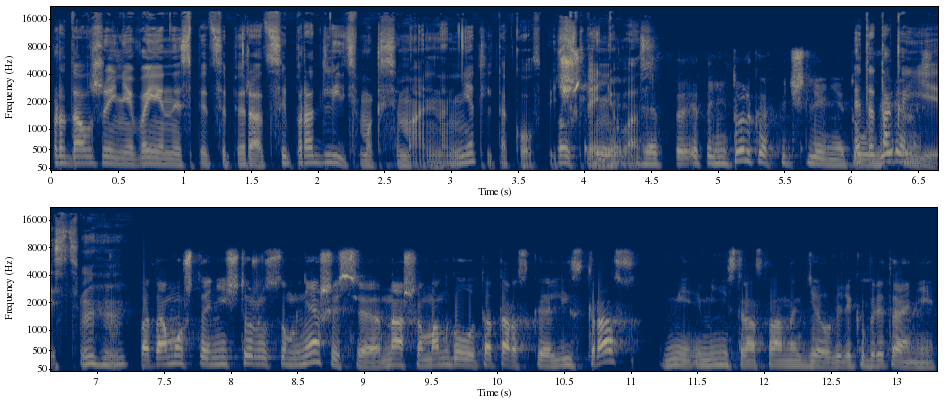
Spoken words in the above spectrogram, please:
продолжения военной спецоперации продлить максимально. Нет ли такого впечатления Слушайте, у вас? Это, это не только впечатление, это, это так и есть. Угу. Потому что, ничтоже сумняшися, наша монголо-татарская Ли Страс, ми, министр иностранных дел Великобритании,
